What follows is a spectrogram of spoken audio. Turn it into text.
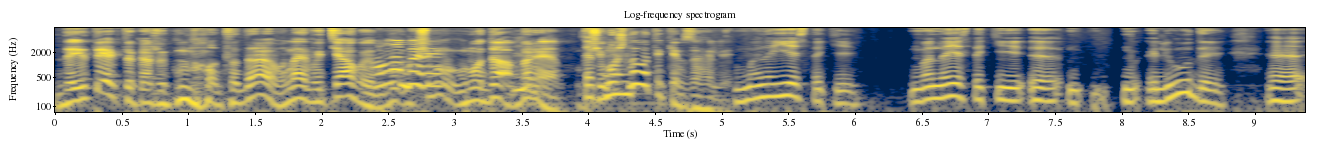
даєте, як то кажуть, ноту, да? вона витягує. Вона Ну, бере. Чому? Да, бере. Так чи можливо таке взагалі? У мене є такі. У мене є такі е, люди, е,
